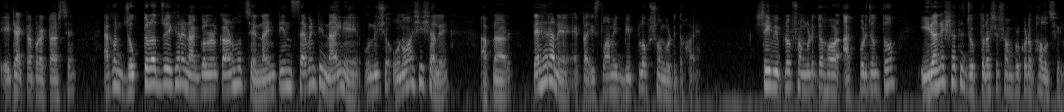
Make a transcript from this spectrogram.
এটা একটার পর একটা আসছে। এখন যুক্তরাজ্য এখানে নাক গলানোর কারণ হচ্ছে নাইনটিন সেভেন্টি নাইনে উনিশশো উনআশি সালে আপনার তেহরানে একটা ইসলামিক বিপ্লব সংগঠিত হয়। সেই বিপ্লব সংগঠিত হওয়ার আগ পর্যন্ত ইরানের সাথে যুক্তরাষ্ট্রের সম্পর্কটা ভালো ছিল।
